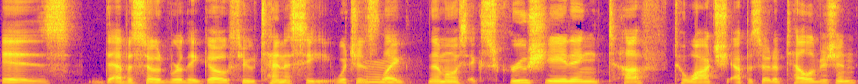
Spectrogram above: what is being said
is the episode where they go through Tennessee, which is mm. like the most excruciating, tough to watch episode of television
